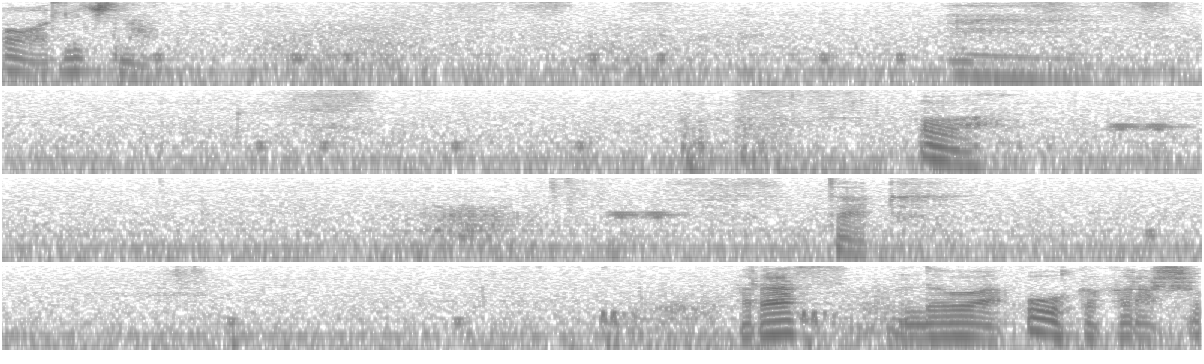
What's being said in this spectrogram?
О, отлично. О. Так. Раз, два. О, как хорошо.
